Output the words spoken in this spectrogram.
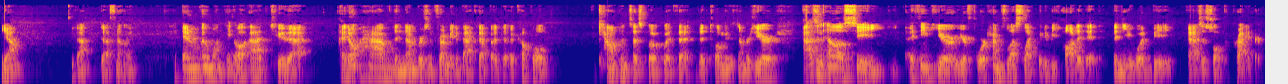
Yeah, yeah, definitely. And, and one thing I'll add to that, I don't have the numbers in front of me to back it up. but a couple accountants I spoke with that, that told me these numbers. You're as an LLC, I think you're you're four times less likely to be audited than you would be as a sole proprietor.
